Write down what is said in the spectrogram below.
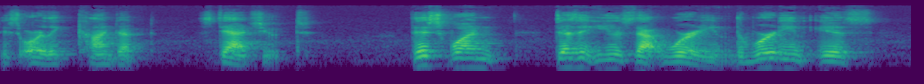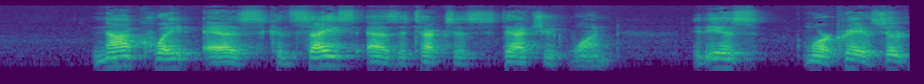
disorderly conduct statute. This one doesn't use that wording. The wording is not quite as concise as the Texas statute one. It is more creative. So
